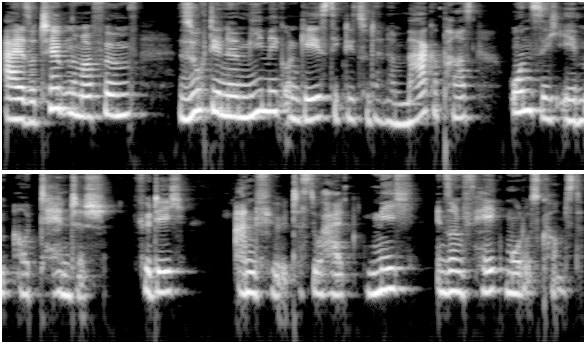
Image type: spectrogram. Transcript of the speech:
Also Tipp Nummer 5, such dir eine Mimik und Gestik, die zu deiner Marke passt und sich eben authentisch für dich anfühlt, dass du halt nicht in so einen Fake-Modus kommst.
